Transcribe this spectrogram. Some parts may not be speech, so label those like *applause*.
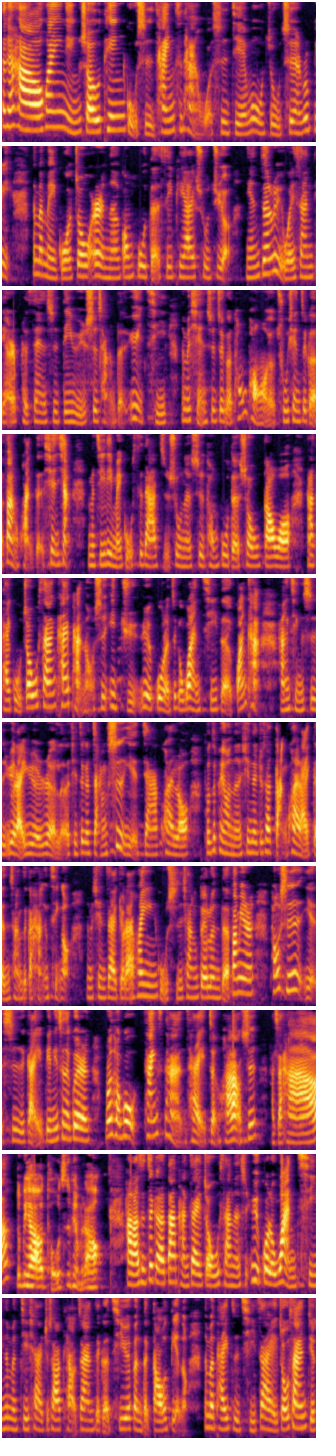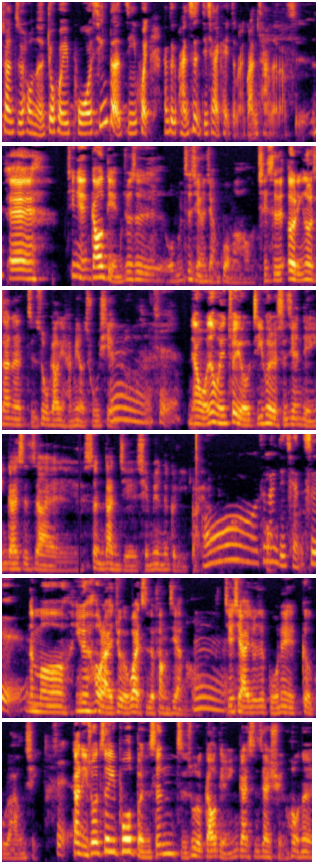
大家好，欢迎您收听股市蔡因斯坦，我是节目主持人 Ruby。那么美国周二呢公布的 CPI 数据哦，年增率为三点二 percent，是低于市场的预期。那么显示这个通膨哦有出现这个放缓的现象。那么激励美股四大指数呢是同步的收高哦。那台股周三开盘哦是一举越过了这个万七的关卡，行情是越来越热了，而且这个涨势也加快喽。投资朋友呢现在就是要赶快来跟上这个行情哦。那么现在。就来欢迎股市相对论的发明人，同时也是改变人生的贵人——摩尔投顾蔡因斯坦蔡振华老师，大家好。卢比好，投资朋友们大家好。好，老师，这个大盘在周三呢是越过了万七，那么接下来就是要挑战这个七月份的高点哦。那么台子期在周三结算之后呢，就会破新的机会。那这个盘势接下来可以怎么来观察呢？老师？欸今年高点就是我们之前有讲过嘛，哈，其实二零二三的指数高点还没有出现。嗯，是。那我认为最有机会的时间点应该是在圣诞节前面那个礼拜。哦，圣诞节前是。那么，因为后来就有外资的放假嘛，嗯，接下来就是国内个股的行情。是。但你说这一波本身指数的高点应该是在选后那。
